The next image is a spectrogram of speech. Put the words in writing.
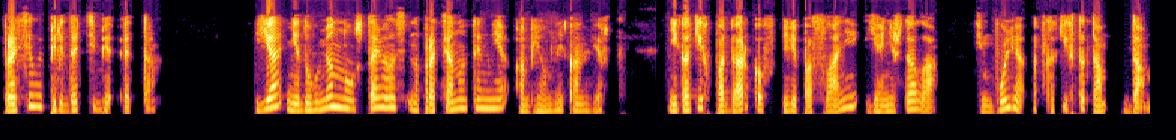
просила передать тебе это. Я недоуменно уставилась на протянутый мне объемный конверт. Никаких подарков или посланий я не ждала, тем более от каких-то там дам.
